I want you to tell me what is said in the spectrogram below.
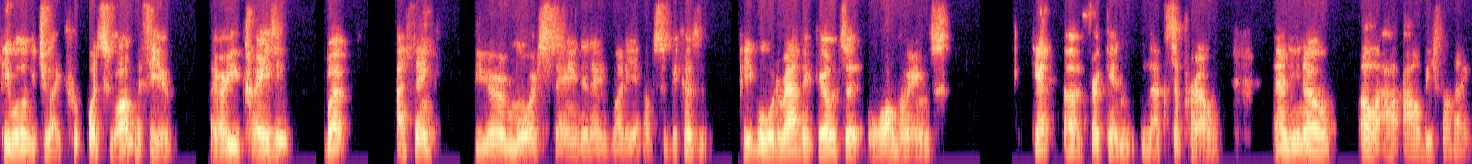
people look at you like, "What's wrong with you? Like, are you crazy?" But I think you're more sane than anybody else because people would rather go to Walgreens, get a freaking Lexapro, and you know, oh, I'll, I'll be fine.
